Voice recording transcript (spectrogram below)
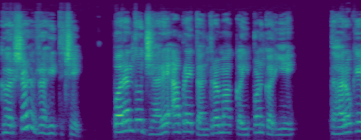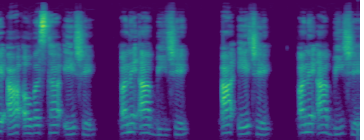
ઘર્ષણ રહિત છે. પરંતુ જ્યારે આપણે તંત્રમાં કંઈ પણ કરીએ, ધારો કે આ અવસ્થા એ છે અને આ બી છે, આ એ છે અને આ બી છે,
